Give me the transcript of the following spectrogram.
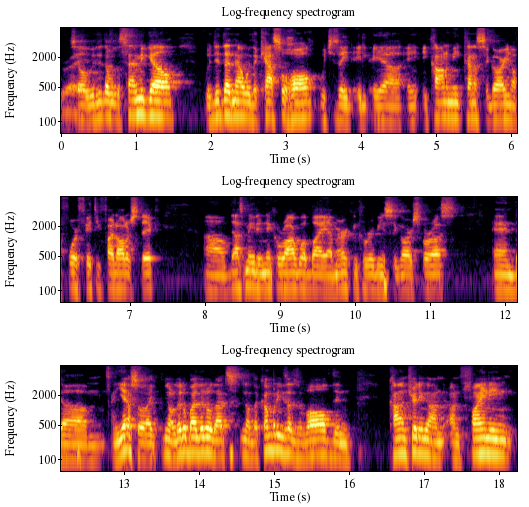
Right. So we did that with the San Miguel. We did that now with the Castle Hall, which is a, a, a, uh, a economy kind of cigar, you know, four fifty five dollar stick. Uh, that's made in Nicaragua by American Caribbean Cigars for us, and um, and yeah, so like you know, little by little, that's you know, the companies has evolved in concentrating on on finding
